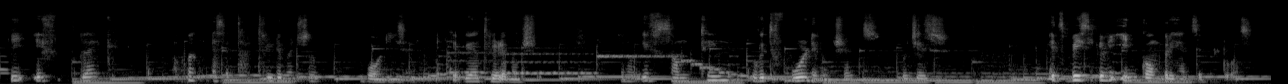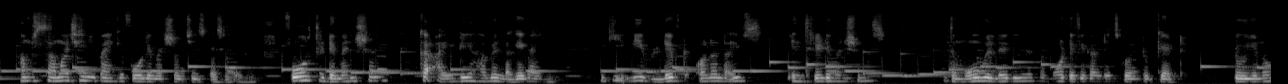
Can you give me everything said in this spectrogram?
कि इफ़ लाइक अपन ऐसे थ्री डिमेंशनल बॉडीज है, ठीक है? We are three dimensional you know, if something with four dimensions, which is, it's basically incomprehensible to us. हम समझ ही नहीं पाएँगे फोर डिमेंशनल चीज़ कैसे लगेगी। फोर्थ डिमेंशन का आइडिया हमें लगेगा ही नहीं। We lived all our lives in three dimensions the more we live here the more difficult it's going to get to you know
